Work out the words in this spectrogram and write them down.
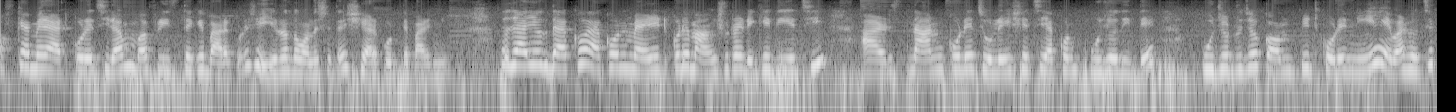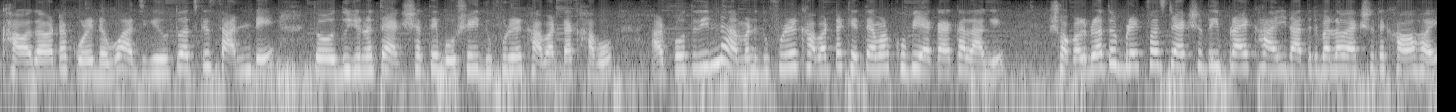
অফ ক্যামেরা অ্যাড করেছিলাম বা ফ্রিজ থেকে বার করে, সেই জন্য তোমাদের সাথে শেয়ার করতে পারিনি। তো যাই হোক, দেখো, এখন ম্যারিনেট করে মাংসটা রেখে দিয়েছি আর স্নান করে চলে এসেছি এখন পুজো দিতে। পুজো টুজো কমপ্লিট করে নিয়ে এবার হচ্ছে খাওয়া দাওয়াটা করে নেব। আজ যেহেতু আজকে সানডে তো দুজনে তো একসাথে বসেই দুপুরের খাবারটা খাব। আর প্রতিদিন না মানে দুপুরের খাবারটা খেতে আমার খুবই একা একা লাগে। সকালবেলা তো ব্রেকফাস্টে একসাথেই প্রায় খাই, রাতের বেলাও একসাথে খাওয়া হয়।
